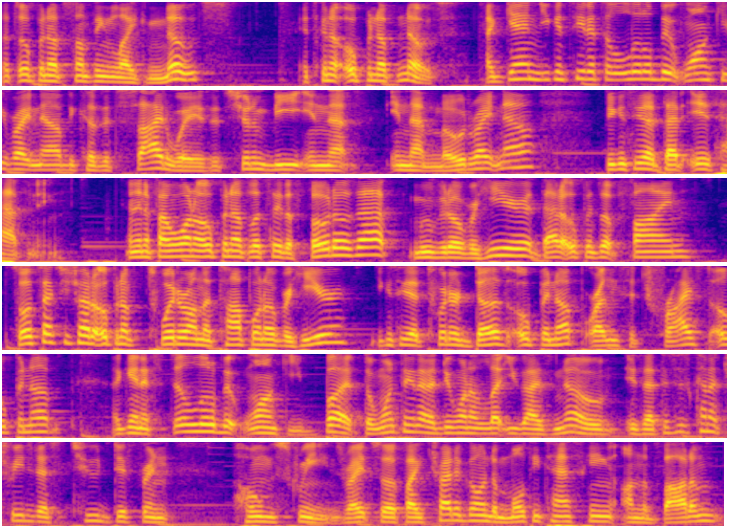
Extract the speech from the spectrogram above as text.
let's open up something like Notes, it's going to open up notes. Again, you can see that's a little bit wonky right now because it's sideways. It shouldn't be in that in that mode right now, but you can see that that is happening. And then if I want to open up, let's say the Photos app, move it over here, that opens up fine. So let's actually try to open up Twitter on the top one over here. You can see that Twitter does open up, or at least it tries to open up. Again, it's still a little bit wonky, but the one thing that I do want to let you guys know is that this is kind of treated as two different home screens, right? So if I try to go into multitasking on the bottom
